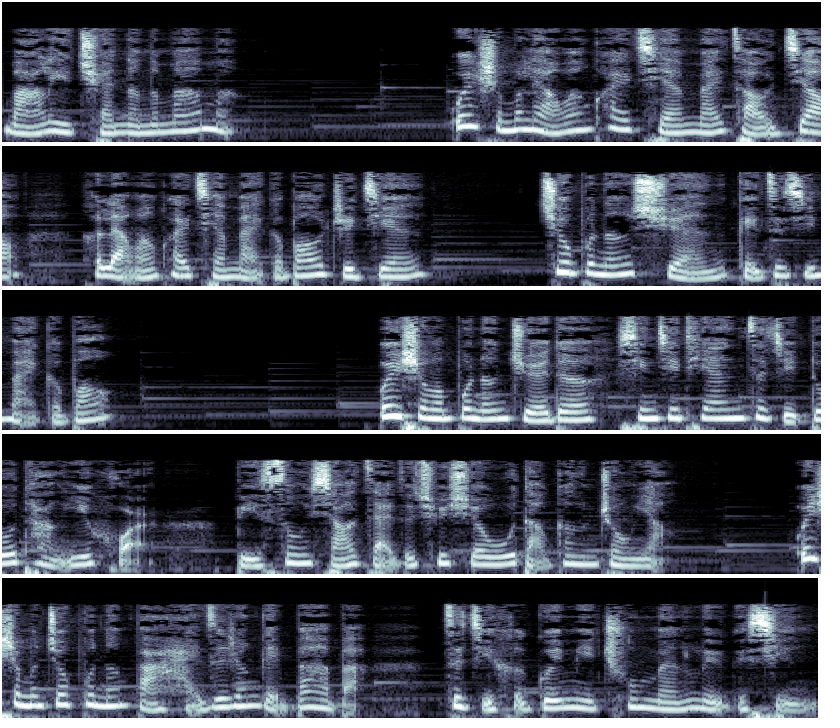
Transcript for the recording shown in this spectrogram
麻利全能的妈妈？为什么两万块钱买早教和两万块钱买个包之间，就不能选给自己买个包？为什么不能觉得星期天自己多躺一会儿，比送小崽子去学舞蹈更重要？为什么就不能把孩子扔给爸爸，自己和闺蜜出门旅个行？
